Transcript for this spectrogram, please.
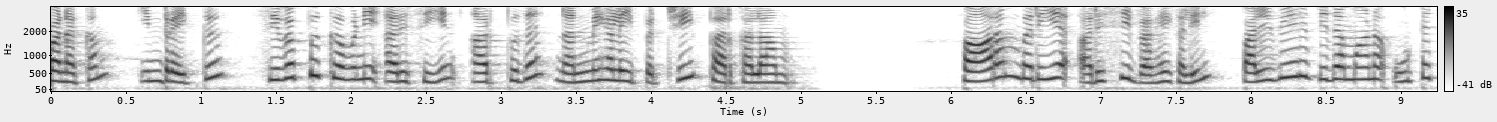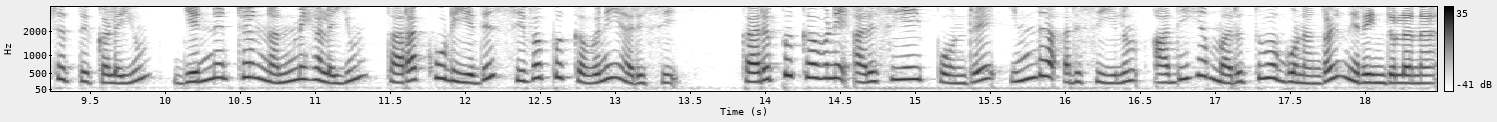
வணக்கம். இன்றைக்கு சிவப்பு கவுனி அரிசியின் அற்புத நன்மைகளை பற்றி பார்க்கலாம். பாரம்பரிய அரிசி வகைகளில் பல்வேறு விதமான ஊட்டச்சத்துக்களையும் எண்ணற்ற நன்மைகளையும் தரக்கூடியது சிவப்பு கவுனி அரிசி. கருப்பு கவுனி அரிசியைப் போன்றே இந்த அரிசியிலும் அதிக மருத்துவ குணங்கள் நிறைந்துள்ளன.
